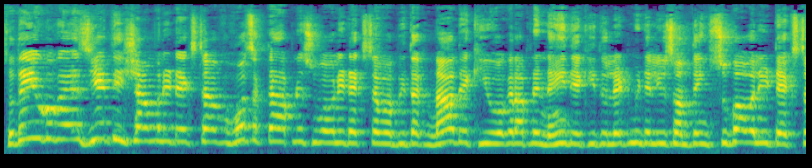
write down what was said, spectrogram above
सो देखिए गो गाइस ये थी शाम वाली टेक्स्ट हो सकता है आपने सुबह वाली टेक्स्ट अभी तक ना देखी हो। अगर आपने नहीं देखी तो let me tell you something सुबह वाली टेक्स्ट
